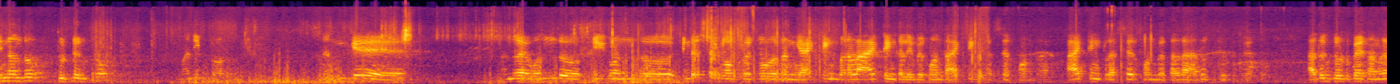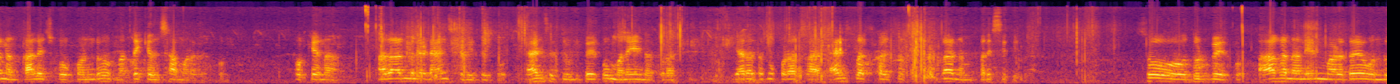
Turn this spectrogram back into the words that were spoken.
ಇನ್ನೊಂದು ದುಡ್ಡಿನ ಪ್ರಾಬ್ಲಮ್ ಮನಿ ಪ್ರಾಬ್ಲಮ್ ನನಗೆ ಅಂದರೆ ಒಂದು ಈಗ ಒಂದು ಇಂಡಸ್ಟ್ರಿಗೆ ಹೋಗ್ಬೇಕು, ನನಗೆ ಆ್ಯಕ್ಟಿಂಗ್ ಬರಲ್ಲ ಆ್ಯಕ್ಟಿಂಗ್ ಕಲಿಬೇಕು ಅಂತ ಆ್ಯಕ್ಟಿಂಗ್ ಕ್ಲಾಸ್ ಸೇರ್ಕೊಂಡ್ರೆ ಆ್ಯಕ್ಟಿಂಗ್ ಕ್ಲಾಸ್ ಸೇರ್ಕೊಬೇಕಾದ್ರೆ ಅದಕ್ಕೆ ದುಡ್ಡು ಬೇಕು. ಅದಕ್ಕೆ ದುಡ್ಡು ಬೇಕಂದ್ರೆ ನಾನು ಕಾಲೇಜ್ಗೆ ಹೋಗ್ಕೊಂಡು ಮತ್ತೆ ಕೆಲಸ ಮಾಡಬೇಕು. ಓಕೆನಾ ಅದಾದ್ಮೇಲೆ ಡ್ಯಾನ್ಸ್ ಕಲಿಬೇಕು. ಡ್ಯಾನ್ಸ್ ದುಡ್ಡು ಬೇಕು, ಮನೆಯಿಂದ ಕೊಡೋಕ್ಕೆ ಯಾರ ಹತ್ರನೂ ಕೊಡೋಕ್ಕೆ ಡ್ಯಾನ್ಸ್ ಕ್ಲಾಸ್ ಕೂಡ ನಮ್ಮ ಪರಿಸ್ಥಿತಿ. ಇಲ್ಲ ಸೊ ದುಡ್ಡು ಬೇಕು. ಆಗ ನಾನು ಏನು ಮಾಡಿದೆ? ಒಂದು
